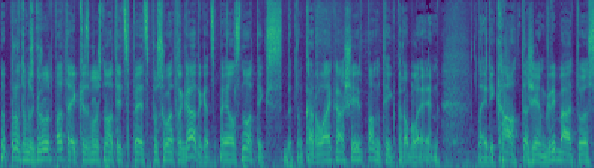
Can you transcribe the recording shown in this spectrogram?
Nu, protams, grūti pateikt, kas būs noticis pēc pusotra gada, kad spēles notiks, bet nu, kara laikā šī ir pamatīga problēma. Lai arī kā dažiem gribētos,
